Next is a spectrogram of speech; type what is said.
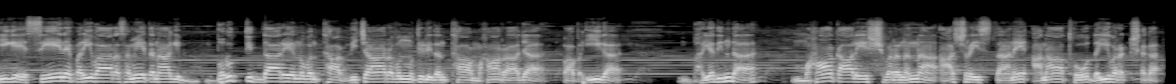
ಹೀಗೆ ಸೇನೆ ಪರಿವಾರ ಸಮೇತನಾಗಿ ಬರುತ್ತಿದ್ದಾರೆ ಎನ್ನುವಂಥ ವಿಚಾರವನ್ನು ತಿಳಿದಂಥ ಮಹಾರಾಜ ಪಾಪ ಈಗ ಭಯದಿಂದ ಮಹಾಕಾಲೇಶ್ವರನನ್ನ ಆಶ್ರಯಿಸ್ತಾನೆ ಅನಾಥೋ ದೈವರಕ್ಷಕ.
